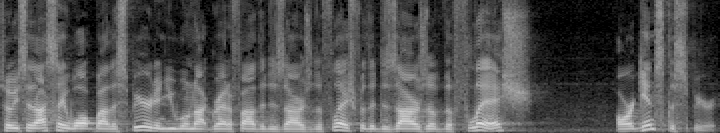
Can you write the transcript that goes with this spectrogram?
So he says, I say, walk by the Spirit, and you will not gratify the desires of the flesh, for the desires of the flesh are against the Spirit.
